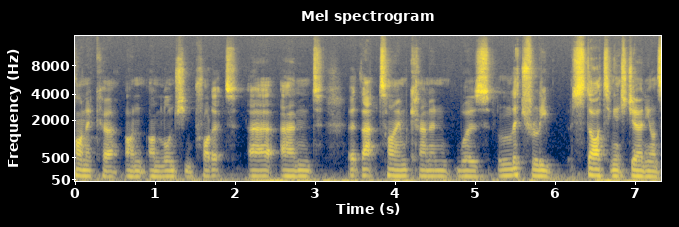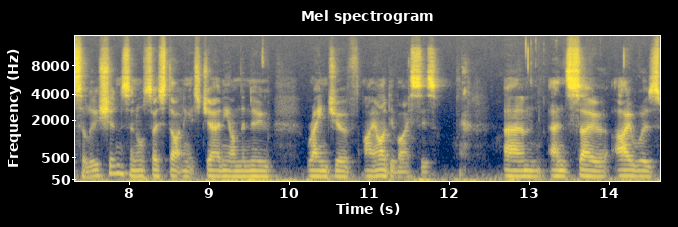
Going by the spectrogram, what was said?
Konica on on launching product, uh, and at that time Canon was literally starting its journey on solutions and also starting its journey on the new range of IR devices. Um, and so I was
